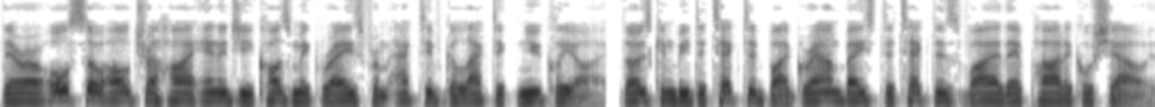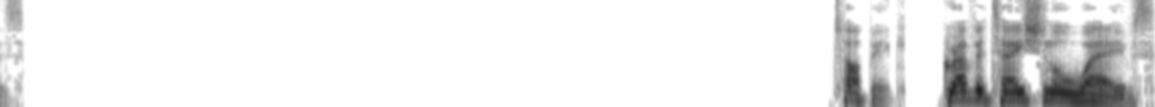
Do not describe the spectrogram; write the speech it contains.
There are also ultra-high energy cosmic rays from active galactic nuclei, those can be detected by ground-based detectors via their particle showers. Topic: Gravitational waves.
